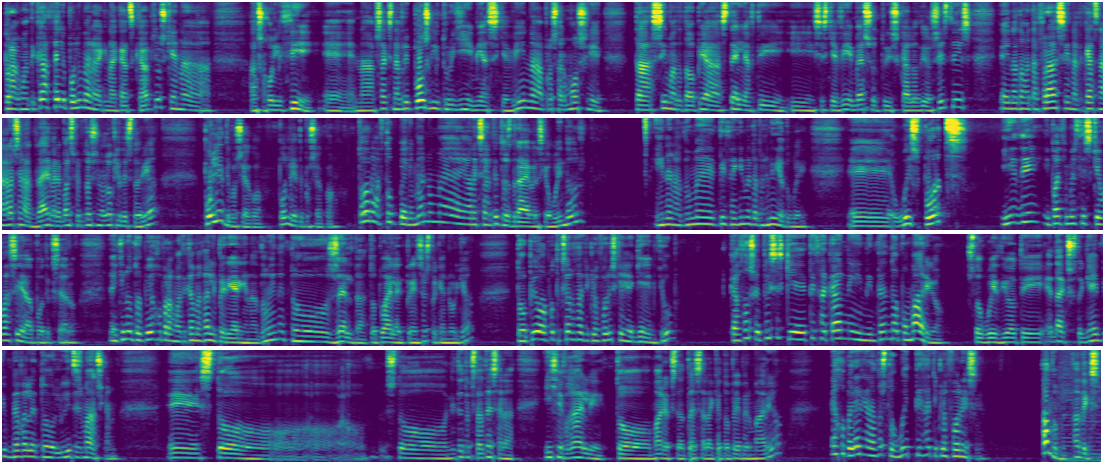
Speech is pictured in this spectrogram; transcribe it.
πραγματικά θέλει πολύ μεράκι να κάτσει κάποιος και να ασχοληθεί, ε, να ψάξει να βρει πώς λειτουργεί μια συσκευή, να προσαρμόσει τα σήματα τα οποία στέλνει αυτή η συσκευή μέσω της καλωδίωσής της, ε, να τα μεταφράσει, να κάτσει να γράψει ένα driver, εν πάση περιπτώσει είναι ολόκληρη ιστορία. Πολύ εντυπωσιακό, πολύ εντυπωσιακό. Τώρα αυτό που περιμένουμε ανεξαρτήτως drivers και Windows είναι να δούμε τι θα γίνει με τα παιχνίδια του Wii. Ε, Wii Sports Ήδη υπάρχει μέσα στη συσκευασία από ό,τι ξέρω. Εκείνο το οποίο έχω πραγματικά μεγάλη περιέργεια να δω είναι το Zelda, το Twilight Princess, το καινούριο, το οποίο από ό,τι ξέρω θα κυκλοφορήσει και για GameCube. καθώς επίσης και τι θα κάνει η Nintendo από Mario στο Wii, διότι εντάξει στο GameCube έβαλε το Luigi's Mansion. Ε, στο, στο Nintendo 64 είχε βγάλει το Mario 64 και το Paper Mario. Έχω περιέργεια να δω στο Wii τι θα κυκλοφορήσει. Θα δούμε, θα δείξει.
